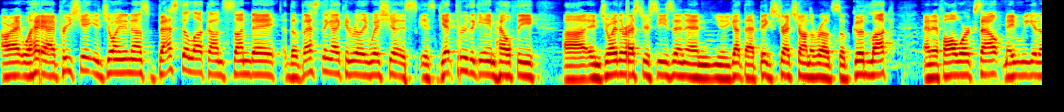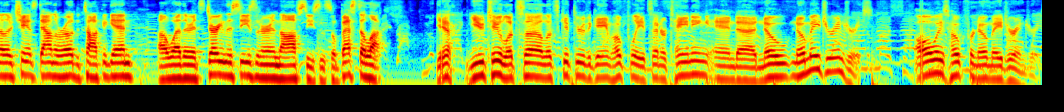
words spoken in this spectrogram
All right. Well, hey, I appreciate you joining us. Best of luck on Sunday. The best thing I can really wish you is is get through the game healthy. Uh, enjoy the rest of your season, and you know you got that big stretch on the road. So good luck. And if all works out, maybe we get another chance down the road to talk again, uh, whether it's during the season or in the off season. So best of luck. Yeah, you too. Let's uh let's get through the game. Hopefully it's entertaining and uh no no major injuries. Always hope for no major injuries.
